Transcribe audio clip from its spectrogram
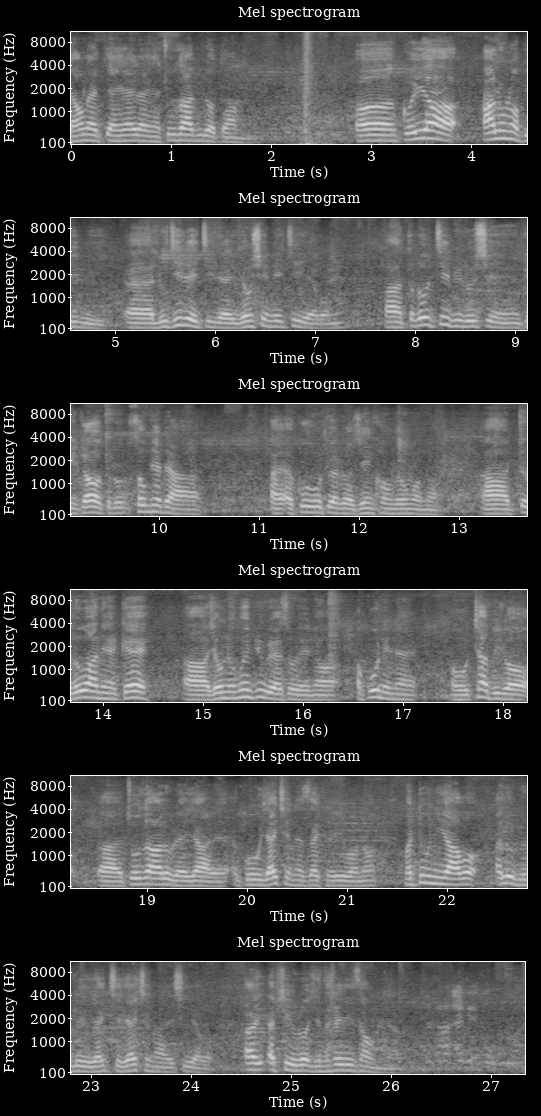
ရောင်းလဲပြန်ရိုက်လိုက်ရင်စူးစမ်းပြီးတော့သွားမယ်အာကိုကြီးက အားလုံးတော့ပြီးပြီအဲလူကြီးတွေကြည့်တယ်ရုံရှင်တွေကြည့်ရပေါ့နော်အာသူတို့ကြည့်ပြီးလို့ရှိရင်ဒီကားကိုသူတို့ဆုံးဖြတ်တာအဲအကူအတွက်တော့ရင်ခုန်ဆုံးပေါ့နော်အာသူတို့ကနေကဲအာရုံနေဝင်ပြုရဲဆိုရင်တော့အကူအနေနဲ့ဟိုထပ်ပြီးတော့အာစူးစမ်းလို့လည်းရတယ်အကူရိုက်ချင်တဲ့ဇက်ကလေးပေါ့နော်မတူညီတာပေါ့အဲ့လိုမျိုးလေးရိုက်ချင်ရိုက်ချင်တာရှိရပေါ့အဲ့အဖြစ်တော့ရင်တစ်လေးစောင့်နေရတယ်ဒါကအဲ့ဒီအကုန်ပြီးတော့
